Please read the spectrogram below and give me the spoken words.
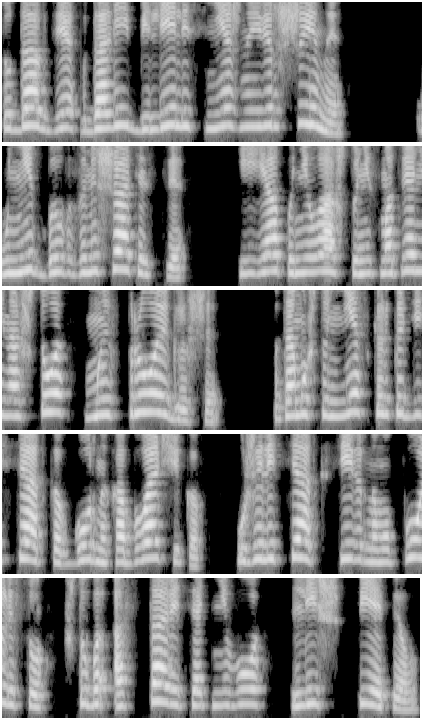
туда, где вдали белели снежные вершины. Унит был в замешательстве, и я поняла, что, несмотря ни на что, мы в проигрыше, потому что несколько десятков горных обвальщиков уже летят к Северному полюсу, чтобы оставить от него лишь пепел.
